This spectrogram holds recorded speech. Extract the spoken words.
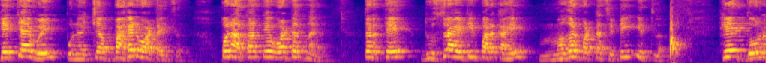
हे त्यावेळी पुण्याच्या बाहेर वाटायचं. पण आता ते वाटत नाही. तर ते दुसरं आय टी पार्क आहे मगरपट्टा सिटी इथलं. हे दोन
